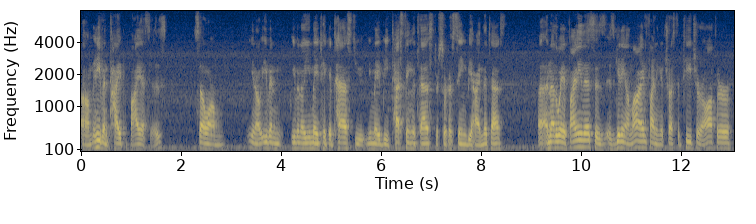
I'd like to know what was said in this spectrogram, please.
um, and even type biases. So, um, you know, even even though you may take a test, you you may be testing the test or sort of seeing behind the test. Uh, another way of finding this is is getting online, finding a trusted teacher, or author,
